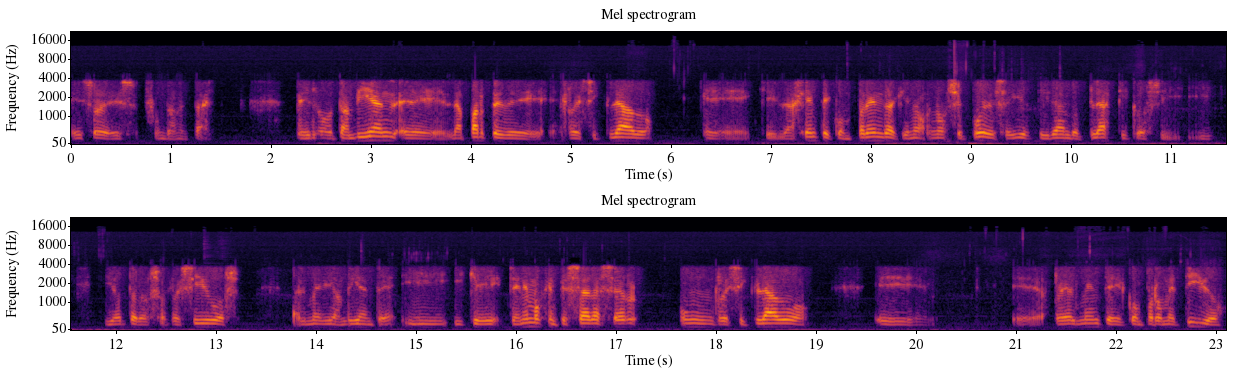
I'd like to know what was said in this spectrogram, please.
eso es fundamental. Pero también eh, la parte de reciclado, eh, que la gente comprenda que no, no se puede seguir tirando plásticos y, y, otros residuos al medio ambiente y, y, que tenemos que empezar a hacer un reciclado eh, realmente comprometido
